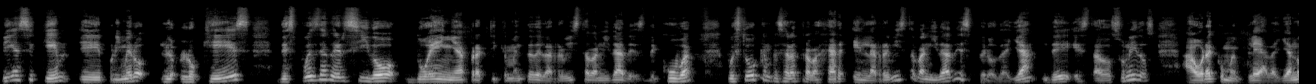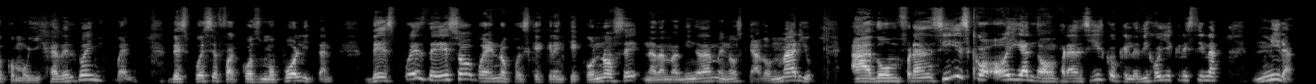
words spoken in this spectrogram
Fíjense que eh, primero lo, que es, después de haber sido dueña prácticamente de la revista Vanidades de Cuba, pues tuvo que empezar a trabajar en la revista Vanidades, pero de allá de Estados Unidos. Ahora como empleada, ya no como hija del dueño. Bueno, después se fue a Cosmopolitan. Después de eso, bueno, pues ¿qué creen que conoce? Nada más ni nada menos que a don Mario, a don Francisco oigan, don Francisco, que le dijo, oye, Cristina, mira,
